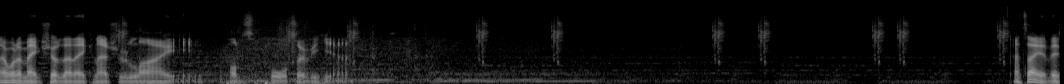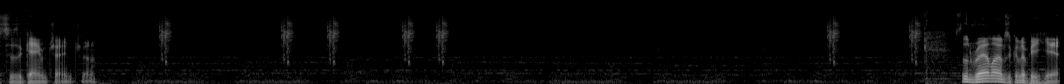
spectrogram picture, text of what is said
I want to make sure that they can actually rely upon support over here. I tell you, this is a game changer. So the rail lines are going to be here.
